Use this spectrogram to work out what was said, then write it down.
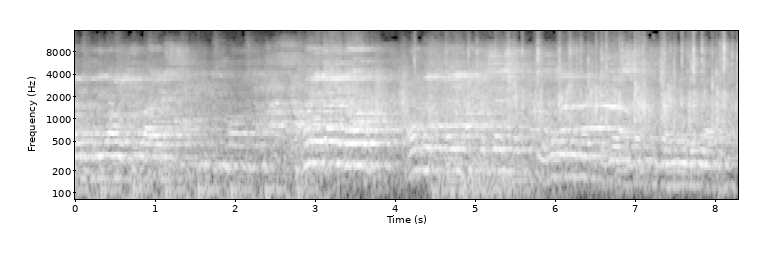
those you on this day after session, really to get something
